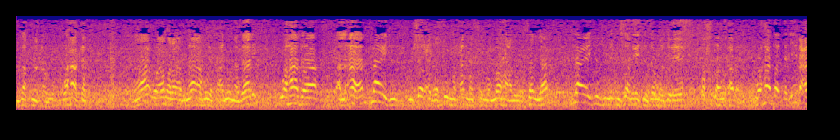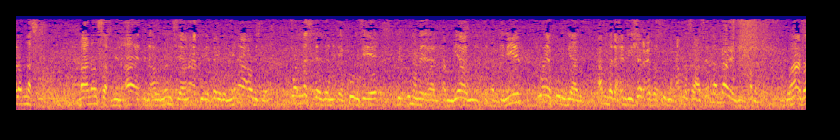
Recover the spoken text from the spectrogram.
البطن الأول. وهكذا. ها؟ وأمر ابنائه يفعلون ذلك. وهذا الآن لا يجوز في شرع الرسول محمد صلى الله عليه وسلم لا يجوز للإنسان يتزوج إيه؟ أخته ابدا. وهذا دليل على النسخ. ما ننسخ من آية أو ننسى نأتي بخير منها أو مثلها والنسخ إذا يكون في إيه؟ في الأمم الأنبياء المتقدمين ويكون في هذا. أما دحين في شرع الرسول محمد صلى الله عليه وسلم لا يجوز. أبدا وهذا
